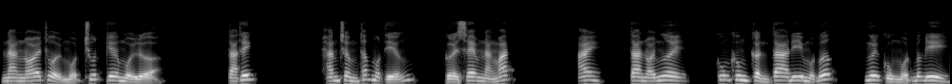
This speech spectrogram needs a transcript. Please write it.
Nàng nói thổi một chút kia mùi lửa. "Ta thích." Hắn trầm thấp một tiếng, cười xem nàng mắt. "Ai, ta nói ngươi, cũng không cần ta đi một bước, ngươi cùng một bước đi."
